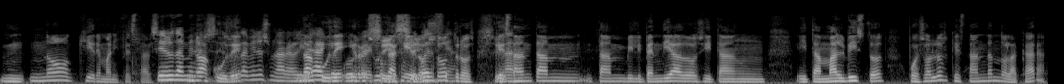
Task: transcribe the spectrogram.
no quiere manifestarse. Sí, eso también, no es, acude, eso también es una realidad. No acude que y resulta sí, que sí. los otros que Claro. están tan, tan vilipendiados y tan, y tan mal vistos, pues son los que están dando la cara.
